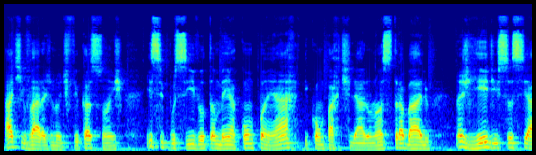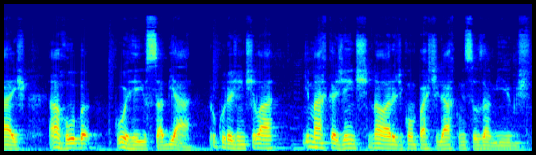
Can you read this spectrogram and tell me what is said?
ativar as notificações e, se possível, também acompanhar e compartilhar o nosso trabalho nas redes sociais, arroba Correio Sabiá. Procura a gente lá e marca a gente na hora de compartilhar com seus amigos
